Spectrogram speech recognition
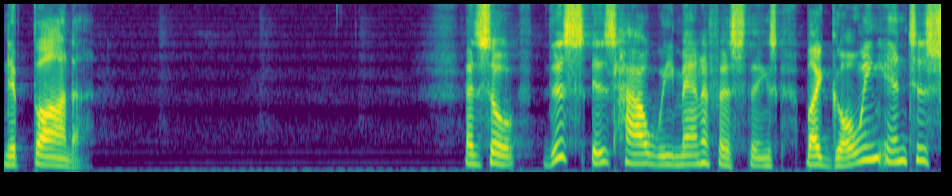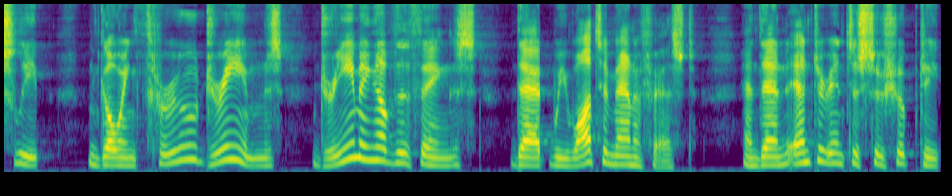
nibbana. And so this is how we manifest things by going into sleep, going through dreams, dreaming of the things that we want to manifest, and then enter into Sushupti,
